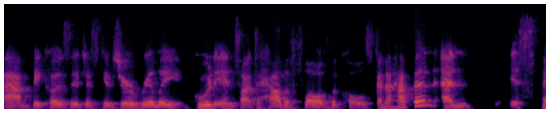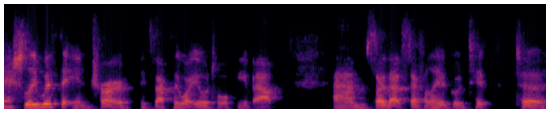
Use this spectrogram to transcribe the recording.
um, because it just gives you a really good insight to how the flow of the call is going to happen. And especially with the intro, exactly what you were talking about. Um, so that's definitely a good tip to,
